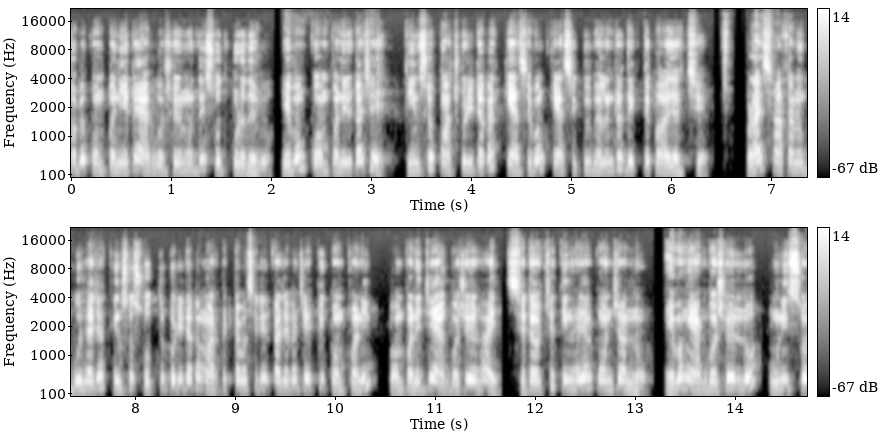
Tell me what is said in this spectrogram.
তবে কোম্পানি এটা এক বছরের মধ্যে শোধ করে দেবে। এবং কোম্পানির কাছে তিনশো পাঁচ কোটি টাকার ক্যাশ এবং ক্যাশ ইকুইভ্যালেন্টও দেখতে পাওয়া যাচ্ছে। প্রায় সাতানব্বই হাজার তিনশো সত্তর কোটি টাকা মার্কেট ক্যাপাসিটির কাছাকাছি একটি কোম্পানি কোম্পানির যে এক বছরের হাই সেটা হচ্ছে তিন হাজার পঞ্চান্ন। এবং এক বছরের লো উনিশশো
